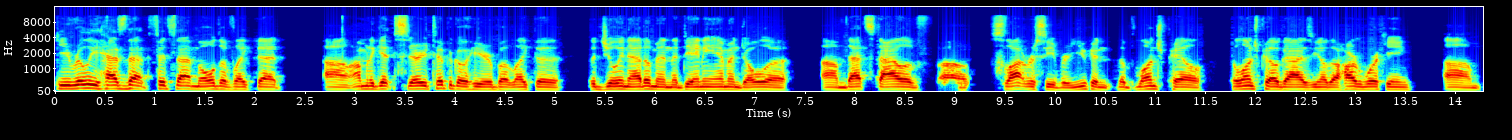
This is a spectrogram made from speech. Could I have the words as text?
he really has that fits that mold of like that. Uh, I'm gonna get stereotypical here, but like the the Julian Edelman, the Danny Amendola, um, that style of uh, slot receiver. You can the lunch pail, the lunch pail guys. You know, the hardworking um,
